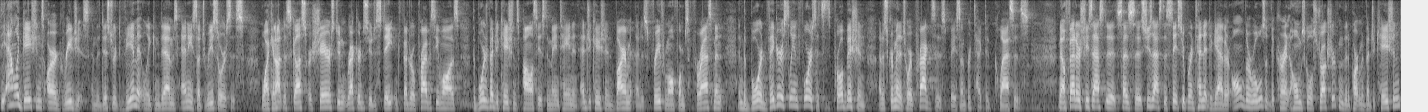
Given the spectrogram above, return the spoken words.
The allegations are egregious, and the district vehemently condemns any such resources. While I cannot discuss or share student records due to state and federal privacy laws, the Board of Education's policy is to maintain an education environment that is free from all forms of harassment, and the board vigorously enforces its prohibition on discriminatory practices based on protected classes. Now, Fedor, she's asked, uh, says uh, she's asked the state superintendent to gather all the rules of the current homeschool structure from the Department of Education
